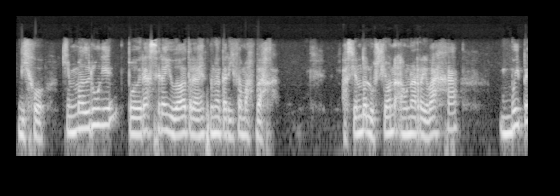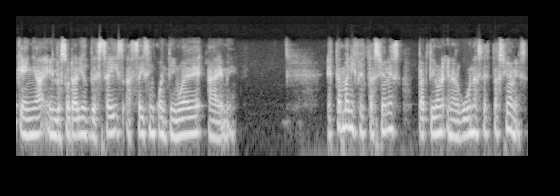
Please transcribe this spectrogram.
dijo, quien madrugue podrá ser ayudado a través de una tarifa más baja, haciendo alusión a una rebaja muy pequeña en los horarios de 6 a 6.59 am. Estas manifestaciones partieron en algunas estaciones,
